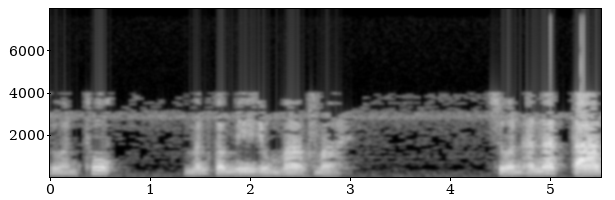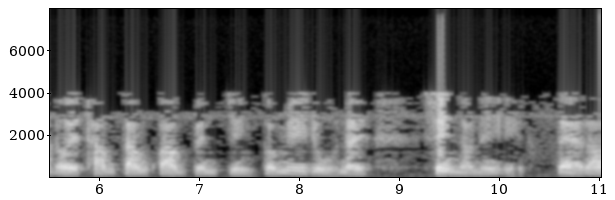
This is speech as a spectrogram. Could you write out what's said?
ส่วนทุกข์ มันก็มีอยู่มากมาย ส่วนอนัตตาโดยธรรมตามความเป็นจริง ก็มีอยู่ในสิ่งเหล่านี้อีก แต่เรา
